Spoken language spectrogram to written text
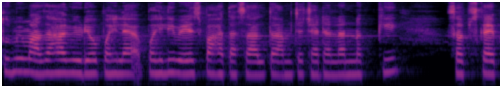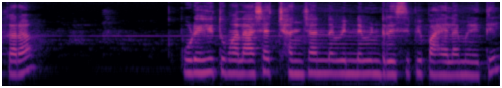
तुम्ही माझा हा व्हिडिओ पहिल्या पहिली वेळेस पाहत असाल तर आमच्या चॅनलला नक्की सबस्क्राईब करा. पुढेही तुम्हाला अशा छान छान नवीन नवीन रेसिपी पाहायला मिळतील.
